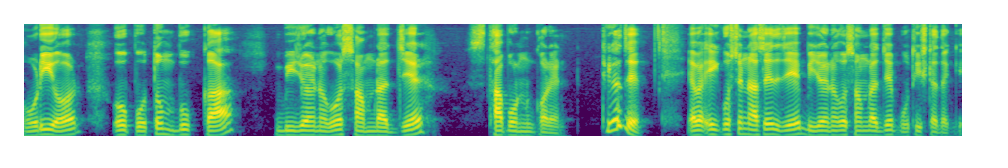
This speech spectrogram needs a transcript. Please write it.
হরিহর ও প্রথম বুক্কা বিজয়নগর সাম্রাজ্যের স্থাপন করেন। ঠিক আছে? এবার এই কোশ্চেন আসে যে বিজয়নগর সাম্রাজ্যের প্রতিষ্ঠাতা কে?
